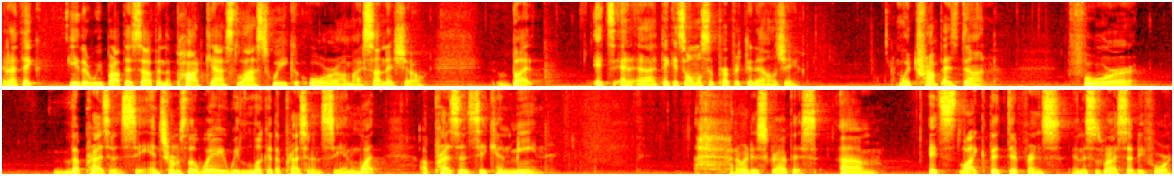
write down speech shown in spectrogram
and I think either we brought this up in the podcast last week or on my Sunday show, but it's, and, and I think it's almost a perfect analogy. What Trump has done for the presidency in terms of the way we look at the presidency and what a presidency can mean. How do I describe this? Um, it's like the difference, and this is what I said before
